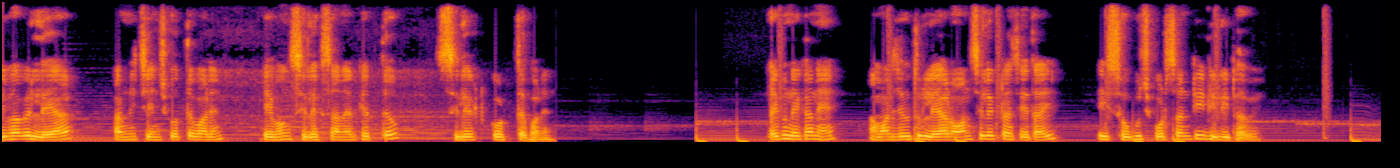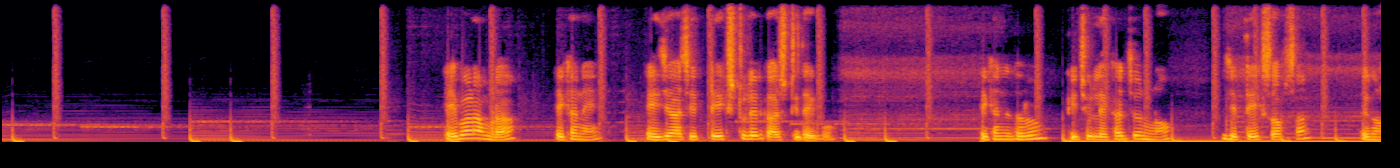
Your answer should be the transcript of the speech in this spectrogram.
এইভাবে লেয়ার আপনি চেঞ্জ করতে পারেন এবং সিলেকশানের ক্ষেত্রেও সিলেক্ট করতে পারেন। দেখুন এখানে আমার যেহেতু লেয়ার ওয়ান সিলেক্ট আছে, তাই এই সবুজ পোর্শনটি ডিলিট হবে। এবার আমরা এখানে এই যে আছে টেক্সট টুলের কাজটি দেখব। এখানে ধরুন কিছু লেখার জন্য যে টেক্সট অপশান দেখুন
